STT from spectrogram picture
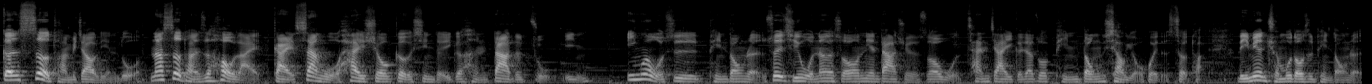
跟社团比较有联络。那社团是后来改善我害羞个性的一个很大的主因。因为我是屏东人，所以其实我那个时候念大学的时候，我参加一个叫做屏东校友会的社团，里面全部都是屏东人。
